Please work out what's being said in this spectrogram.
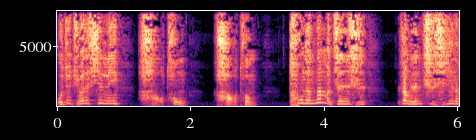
我就觉得心里好痛，好痛，痛的那么真实，让人窒息呢？”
